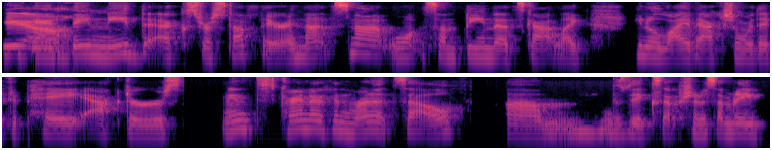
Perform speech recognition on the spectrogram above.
Yeah. they, they need the extra stuff there. And that's not wa- something that's got like, you know, live action where they have to pay actors. I mean, it's kind of can run itself. Um, with the exception of somebody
